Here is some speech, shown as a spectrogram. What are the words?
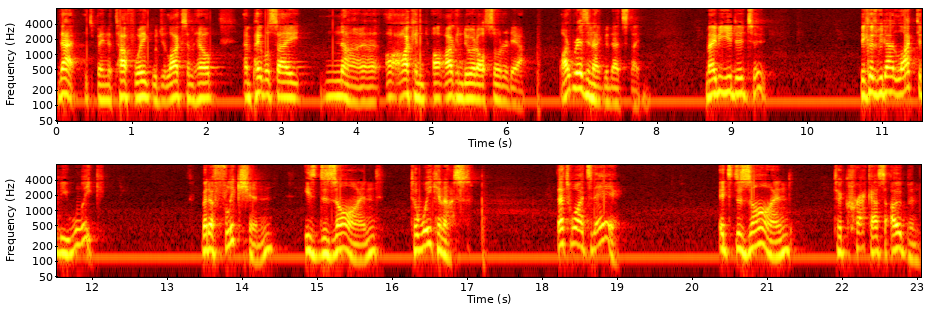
that? It's been a tough week. Would you like some help? And people say, No, I, I can, I can do it. I'll sort it out. I resonate with that statement. Maybe you do too because we don't like to be weak. But affliction is designed to weaken us. That's why it's there. It's designed to crack us open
